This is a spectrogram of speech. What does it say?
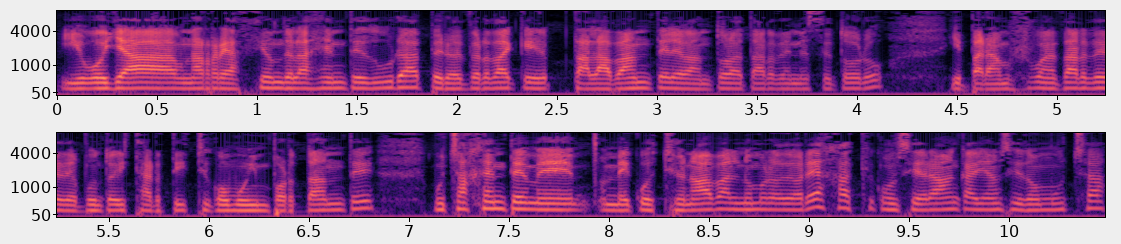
y hubo ya una reacción de la gente dura, pero es verdad que Talavante levantó la tarde en ese toro y para mí fue una tarde desde el punto de vista artístico muy importante. Mucha gente me, me cuestionaba el número de orejas, que consideraban que habían sido muchas,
